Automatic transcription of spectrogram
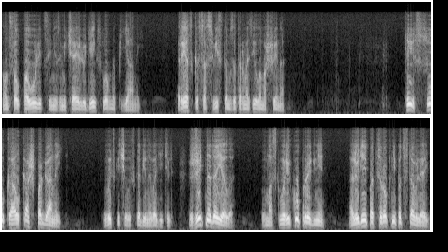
Он шел по улице, не замечая людей, словно пьяный. Резко со свистом затормозила машина. «Ты, сука, алкаш поганый!» — выскочил из кабины водитель. «Жить надоело. В Москву-реку прыгни, а людей под срок не подставляй».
